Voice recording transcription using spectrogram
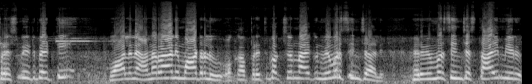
ప్రెస్ మీట్ పెట్టి వాళ్ళని అనరాని మాటలు ఒక ప్రతిపక్ష నాయకుని విమర్శించాలి. మీరు విమర్శించే స్థాయి మీరు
